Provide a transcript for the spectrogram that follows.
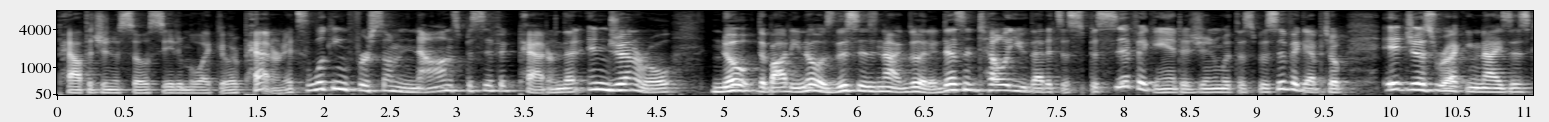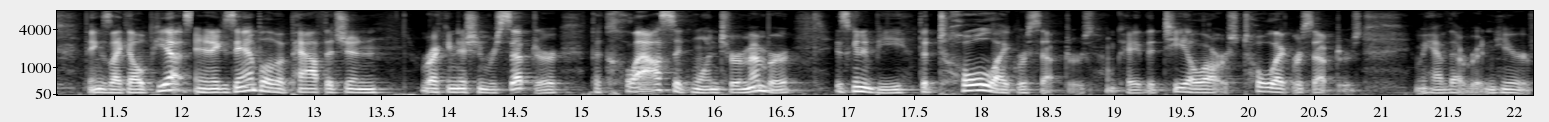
pathogen associated molecular pattern. It's looking for some non-specific pattern that in general, no, the body knows this is not good. It doesn't tell you that it's a specific antigen with a specific epitope. It just recognizes things like LPS. And an example of a pathogen recognition receptor, the classic one to remember is going to be the toll-like receptors, okay, the TLRs, toll-like receptors. And we have that written here,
